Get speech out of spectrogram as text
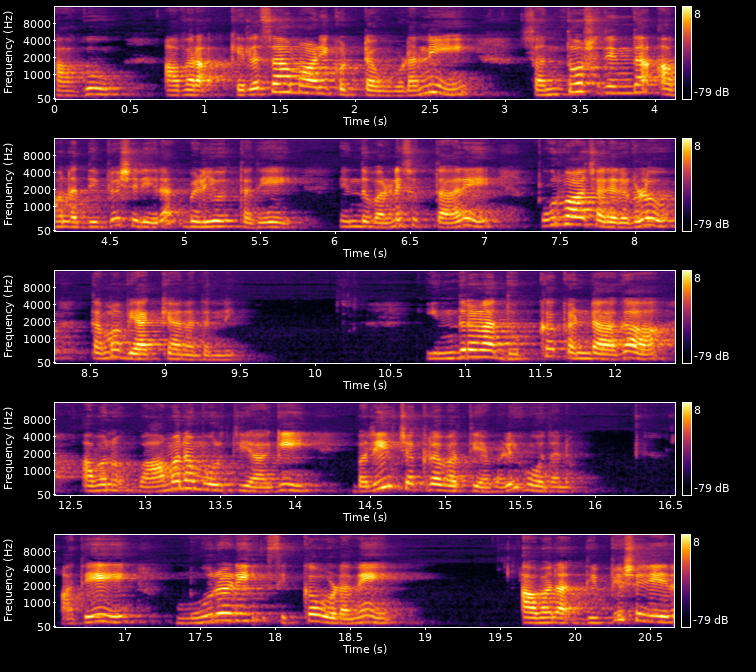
ಹಾಗೂ ಅವರ ಕೆಲಸ ಮಾಡಿಕೊಟ್ಟ ಒಡನೆ ಸಂತೋಷದಿಂದ ಅವನ ದಿವ್ಯ ಶರೀರ ಬೆಳೆಯುತ್ತದೆ ಎಂದು ವರ್ಣಿಸುತ್ತಾರೆ ಪೂರ್ವಾಚಾರ್ಯರುಗಳು ತಮ್ಮ ವ್ಯಾಖ್ಯಾನದಲ್ಲಿ. ಇಂದ್ರನ ದುಃಖ ಕಂಡಾಗ ಅವನು ವಾಮನ ಮೂರ್ತಿಯಾಗಿ ಬಲಿ ಚಕ್ರವರ್ತಿಯ ಬಳಿ ಹೋದನು. ಅದೇ ಮೂರಡಿ ಸಿಕ್ಕ ಒಡನೆ ಅವನ ದಿವ್ಯ ಶರೀರ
